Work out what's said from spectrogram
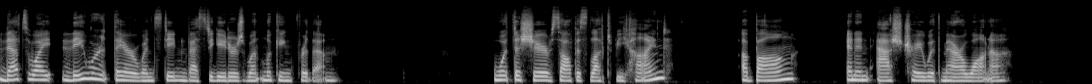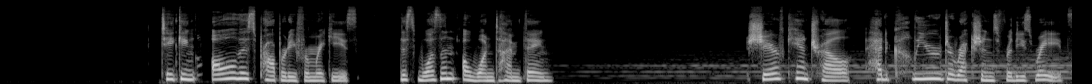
That's why they weren't there when state investigators went looking for them. What the sheriff's office left behind? A bong and an ashtray with marijuana. Taking all this property from Ricky's, this wasn't a one time thing. Sheriff Cantrell had clear directions for these raids.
